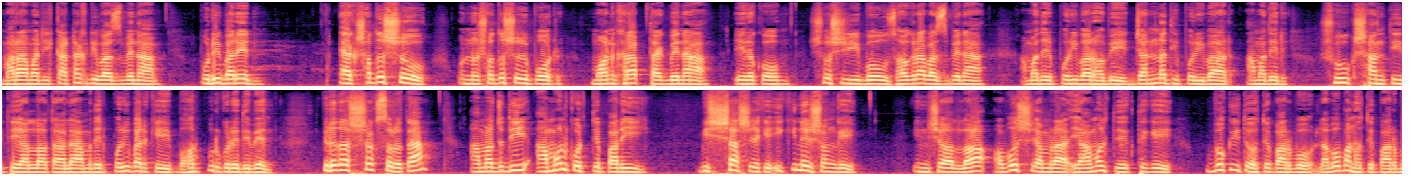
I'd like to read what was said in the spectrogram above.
মারামারি, কাটাকাটি বাজবে না। পরিবারের এক সদস্য অন্য সদস্যের উপর মন খারাপ থাকবে না। এরকম শশী, বউ ঝগড়া বাজবে না। আমাদের পরিবার হবে জান্নাতি পরিবার। আমাদের সুখ শান্তিতে আল্লাহ তালা আমাদের পরিবারকে ভরপুর করে দেবেন। প্রিয় দর্শক, শ্রোতা, আমরা যদি আমল করতে পারি, বিশ্বাস রেখে ইকিনের সঙ্গে, ইনশাআল্লাহ অবশ্যই আমরা এই আমল থেকে উপকৃত হতে পারব, লাভবান হতে পারব।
